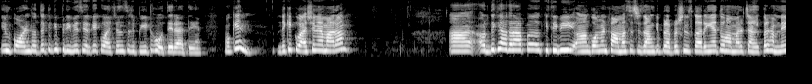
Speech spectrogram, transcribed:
इंपॉर्टेंट होते हैं, क्योंकि प्रीवियस ईयर के क्वेश्चन रिपीट होते रहते हैं। ओके देखिए क्वेश्चन है हमारा और देखिए, अगर आप किसी भी गवर्नमेंट फार्मासिस्ट एग्ज़ाम की प्रेपरेशन कर रही हैं तो हमारे चैनल पर हमने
